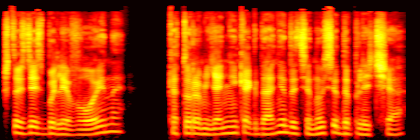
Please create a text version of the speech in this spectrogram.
что здесь были воины, которым я никогда не дотянусь и до плеча.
